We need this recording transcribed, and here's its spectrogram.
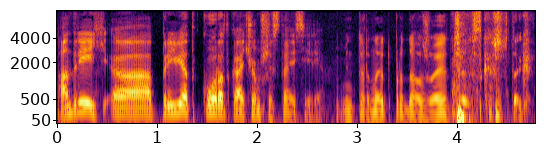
Андрей, а, привет. Коротко, о чем шестая серия? Интернет продолжает, скажем так,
